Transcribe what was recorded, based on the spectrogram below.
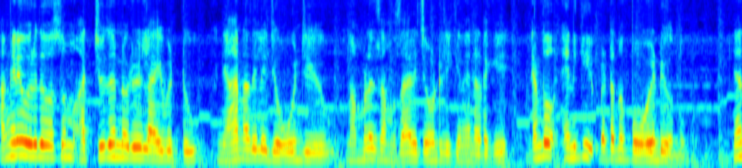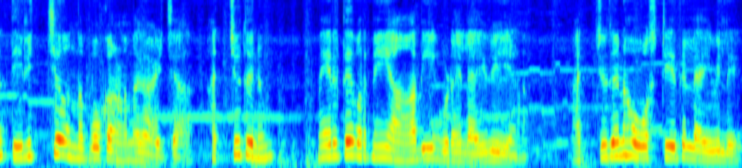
അങ്ങനെ ഒരു ദിവസം അച്യുതൻ ഒരു ലൈവ് ഇട്ടു. ഞാൻ അതിൽ ജോയിൻ ചെയ്തു. നമ്മൾ സംസാരിച്ചുകൊണ്ടിരിക്കുന്നതിനിടയ്ക്ക് എന്തോ എനിക്ക് പെട്ടെന്ന് പോകേണ്ടി വന്നു. ഞാൻ തിരിച്ചു വന്നപ്പോൾ കാണുന്ന കാഴ്ച അച്യുതനും നേരത്തെ പറഞ്ഞ ഈ ആദ്യം കൂടെ ലൈവ് ചെയ്യാണ്. അച്യുതൻ ഹോസ്റ്റ് ചെയ്ത ലൈവിൽ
